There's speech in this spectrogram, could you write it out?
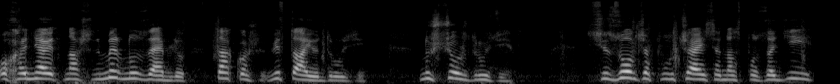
охороняють нашу мирну землю. Також вітаю, друзі. Ну що ж, друзі, сезон вже виходить у нас позаді.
